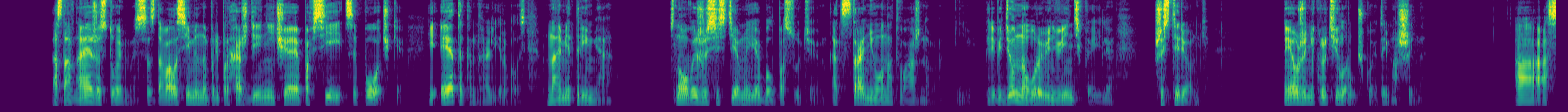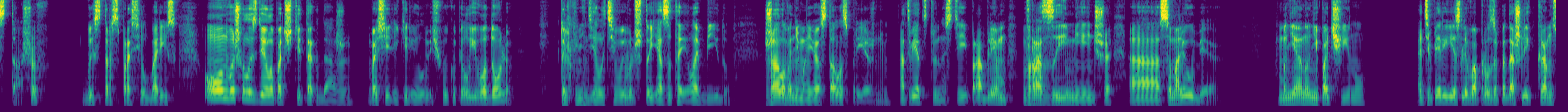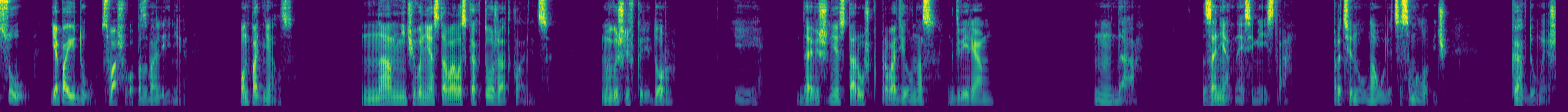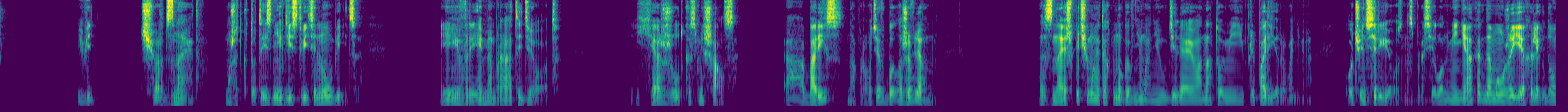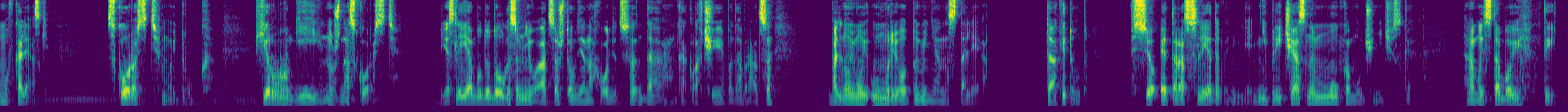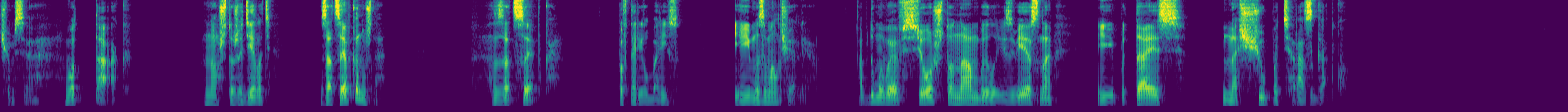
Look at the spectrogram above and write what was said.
Основная же стоимость создавалась именно при прохождении чая по всей цепочке. И это контролировалось нами тремя. С новой же системой я был, по сути, отстранен от важного и переведен на уровень винтика или шестеренки. Я уже не крутил ручку этой машины. «А Асташев?» — быстро спросил Борис. «Он вышел из дела почти тогда же. Василий Кириллович выкупил его долю. Только не делайте вывод, что я затаил обиду. Жалование мое осталось прежним. Ответственности и проблем в разы меньше. А самолюбие... Мне оно не по чину. А теперь, если вопросы подошли к концу, я пойду, с вашего позволения». Он поднялся. Нам ничего не оставалось, как тоже откланяться. Мы вышли в коридор, и давишняя старушка проводила нас к дверям. «Да, занятное семейство», — протянул на улице Самулович. «Как думаешь?» Ведь черт знает, может, кто-то из них действительно убийца. И время, брат, идет. Я жутко смешался. А Борис, напротив, был оживлен. «Знаешь, почему я так много внимания уделяю анатомии и препарированию?» Очень серьезно спросил он меня, когда мы уже ехали к дому в коляске. «Скорость, мой друг. В хирургии нужна скорость. Если я буду долго сомневаться, что где находится, да, как ловчее подобраться, больной мой умрет у меня на столе. Так и тут. Все это расследование непричастным мукам ученическое. А мы с тобой тычемся. Вот так. Но что же делать? Зацепка нужна? Зацепка, повторил Борис. И мы замолчали, обдумывая все, что нам было известно, и пытаясь нащупать разгадку.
